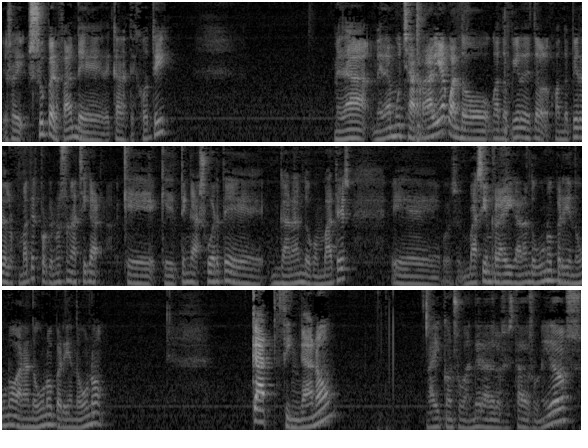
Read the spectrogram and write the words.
yo soy súper fan de, Karate Hoti. Me da, me da mucha rabia cuando, cuando pierde todo, cuando pierde los combates porque no es una chica que, que tenga suerte ganando combates eh, pues va siempre ahí ganando uno, perdiendo uno, ganando uno, perdiendo uno. Kat Zingano, ahí con su bandera de los Estados Unidos.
